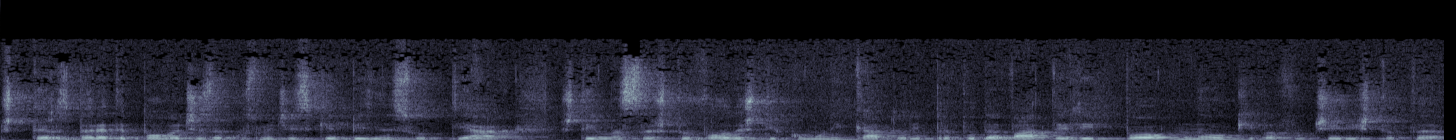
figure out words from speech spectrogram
ще разберете повече за космическия бизнес от тях. Ще има също водещи комуникатори, преподаватели по науки в училищата.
